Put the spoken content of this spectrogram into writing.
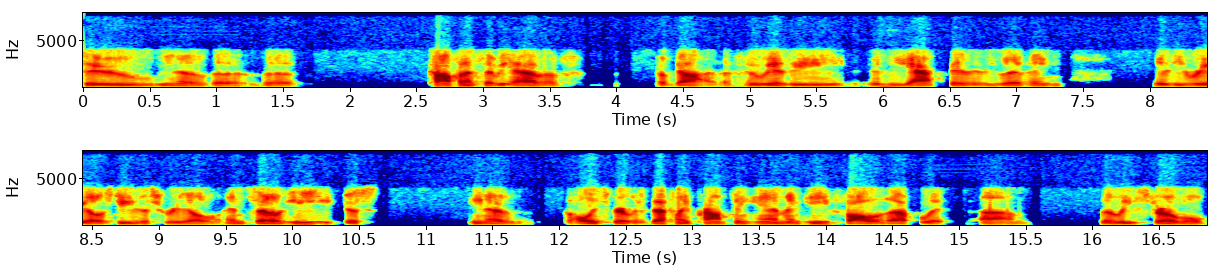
to you know the the confidence that we have of of God of who is he? Is he active? Is he living? Is he real? Is Jesus real? And so he just you know the Holy Spirit was definitely prompting him and he followed up with um, the Lee Strobel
